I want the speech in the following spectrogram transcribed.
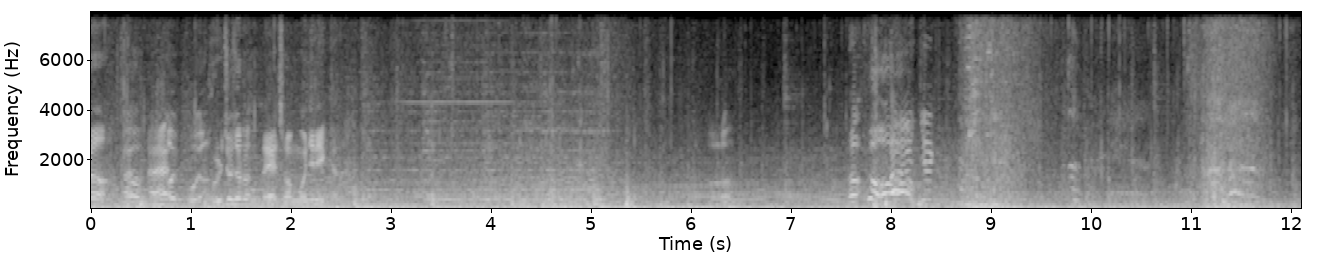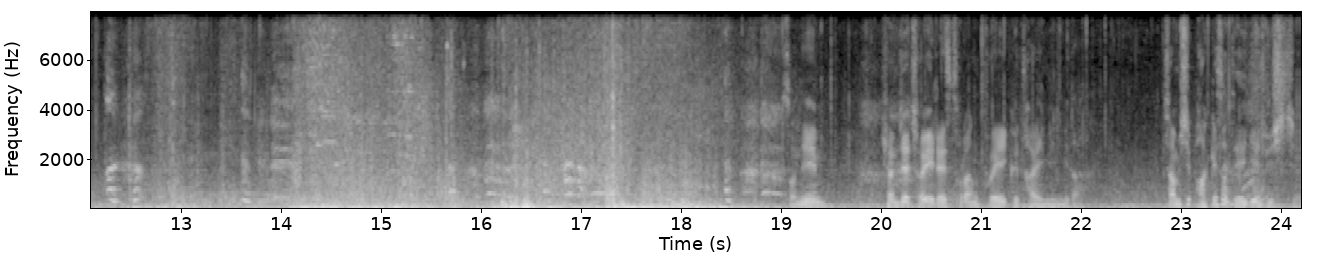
비켜. 에? 어, 뭐야? 불 조절은 내 전문이니까. 어? 어? 이게 손님, 현재 저희 레스토랑 브레이크 타임입니다. 잠시 밖에서 대기해 주시죠.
